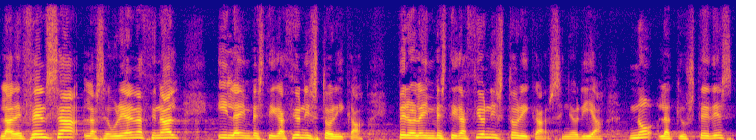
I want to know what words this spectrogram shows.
la defensa, la seguridad nacional y la investigación histórica. Pero la investigación histórica, señoría, no la que ustedes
